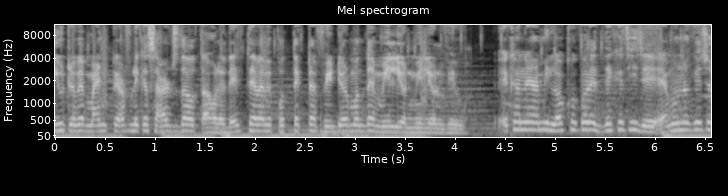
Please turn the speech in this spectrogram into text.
ইউটিউবে মাইনক্রাফট লিখে সার্চ দাও, তাহলে দেখতে পাবে প্রত্যেকটা ভিডিওর মধ্যে মিলিয়ন মিলিয়ন ভিউ এখানে আমি লক্ষ্য করে দেখেছি যে এমনও কিছু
